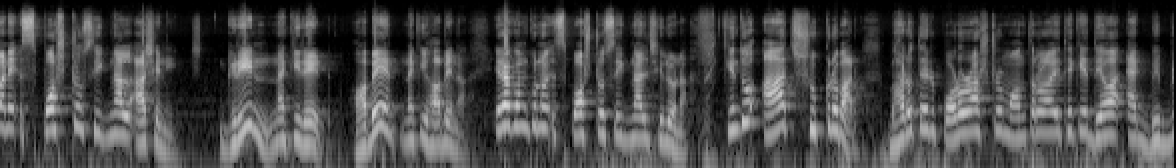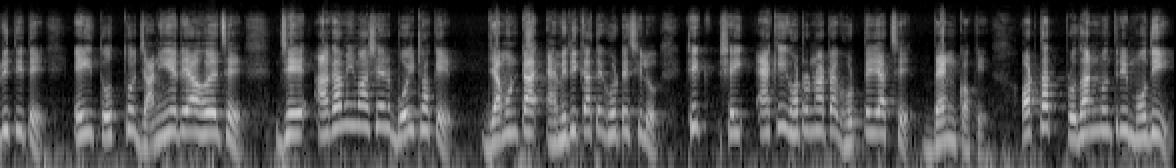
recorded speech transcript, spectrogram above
মানে স্পষ্ট সিগনাল আসেনি। গ্রিন নাকি রেড হবে নাকি হবে না? এরকম কোনো স্পষ্ট সিগন্যাল ছিল না। কিন্তু আজ শুক্রবার ভারতের পররাষ্ট্র মন্ত্রণালয় থেকে দেওয়া এক বিবৃতিতে এই তথ্য জানিয়ে দেওয়া হয়েছে যে, আগামী মাসের বৈঠকে যেমনটা আমেরিকাতে ঘটেছিল, ঠিক সেই একই ঘটনাটা ঘটতে যাচ্ছে ব্যাংককে। অর্থাৎ প্রধানমন্ত্রী মোদি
